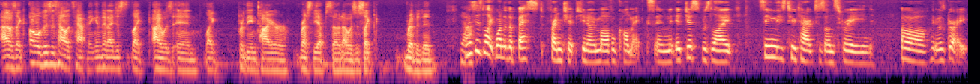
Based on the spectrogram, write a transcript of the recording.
I was like, oh, this is how it's happening, and then I just like I was in like for the entire rest of the episode. I was just like riveted. Yeah. This is like one of the best friendships, you know, Marvel Comics, and it just was like seeing these two characters on screen. Oh, it was great.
